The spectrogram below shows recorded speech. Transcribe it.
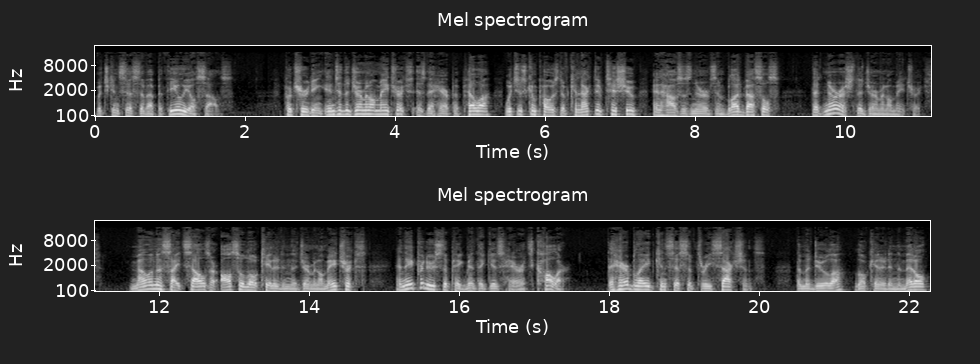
which consists of epithelial cells. Protruding into the germinal matrix is the hair papilla, which is composed of connective tissue and houses nerves and blood vessels that nourish the germinal matrix. Melanocyte cells are also located in the germinal matrix, and they produce the pigment that gives hair its color. The hair blade consists of three sections the medulla, located in the middle,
